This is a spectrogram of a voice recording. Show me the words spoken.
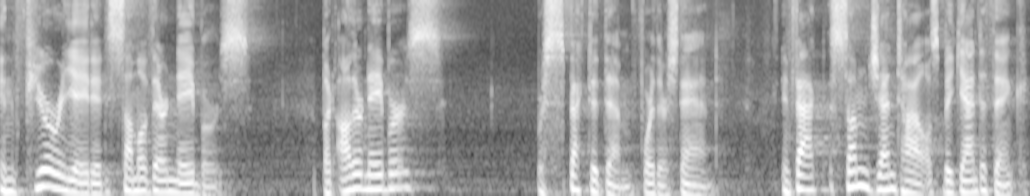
infuriated some of their neighbors, but other neighbors, respected them for their stand. In fact, some Gentiles began to think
